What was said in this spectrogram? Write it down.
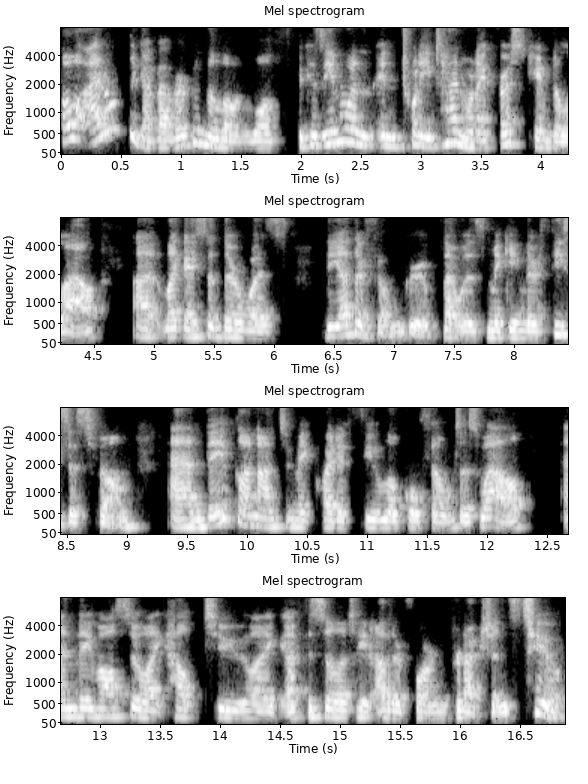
Oh, I don't think I've ever been the lone wolf because even when in 2010, when I first came to Lao, uh, like I said, there was the other film group that was making their thesis film, and they've gone on to make quite a few local films as well. And they've also like helped to like uh, facilitate other foreign productions too.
